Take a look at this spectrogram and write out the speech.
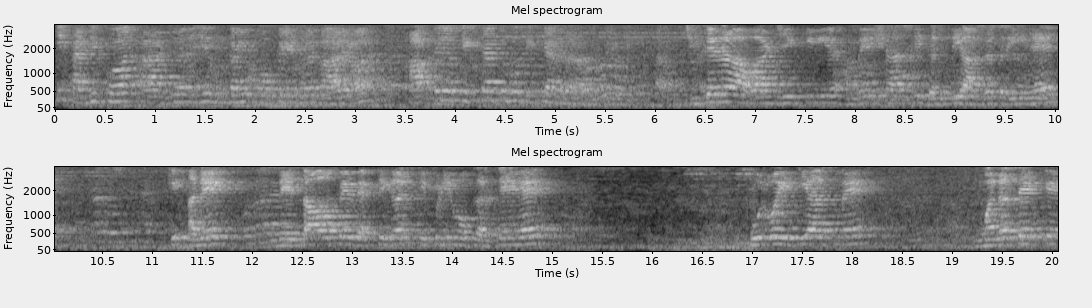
कि अजीत पवार जो है उनका भी फोक पेज जो है बाहर है और आपके जो सिक्स है वो दिख के अंदर आ जितेंद्र आव्हाड जी की ये हमेशा से गंदी आदत रही है कि अनेक नेताओं पे व्यक्तिगत टिप्पणी वो करते हैं। पूर्व इतिहास में मनसे के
